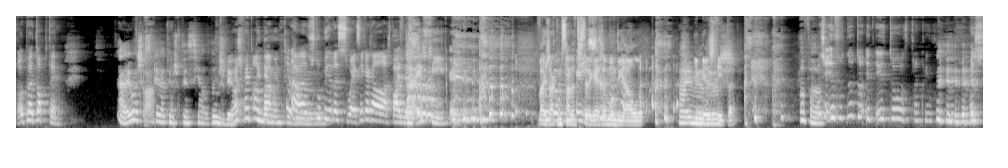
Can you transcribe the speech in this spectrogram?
Ou para top 10. Ah, eu acho que Pá. se calhar temos potencial. Vamos ver. Eu acho que vai depender Opa, muito. Era a do- estúpida da Suécia. O que é que ela lá está? Olha, é assim. Vai já começar a Terceira. Guerra Mundial. Ai, meu Inês Deus. Rita. Opa. Mas eu estou tranquilo. Mas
